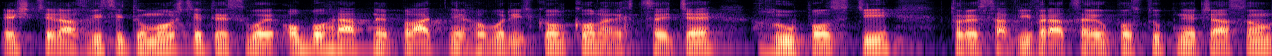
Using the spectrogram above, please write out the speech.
ešte raz, vy si tu môžete tie svoje obohratné platne hovoriť, koľko len chcete, hlúposti, ktoré sa vyvracajú postupne časom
